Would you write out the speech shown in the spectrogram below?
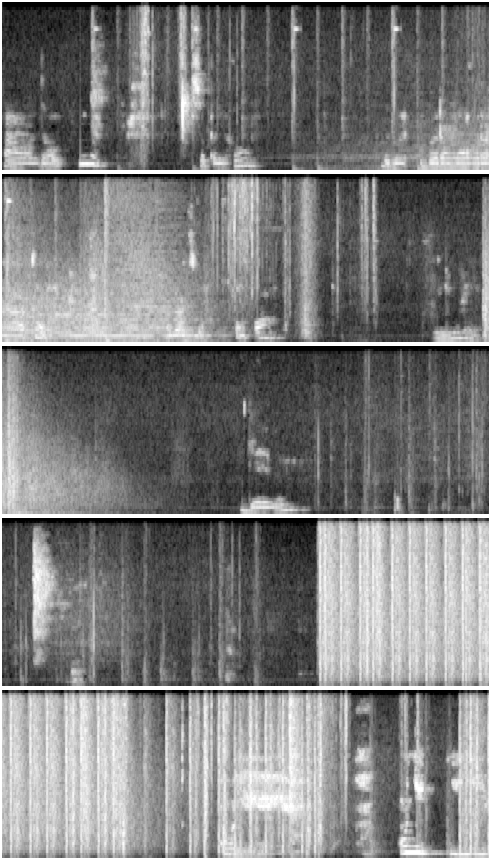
А, добре. Все, поїхали. Бер- Беремо гранату. Одразу. Опа. Де він? Ой. О, ні, ні, ні,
